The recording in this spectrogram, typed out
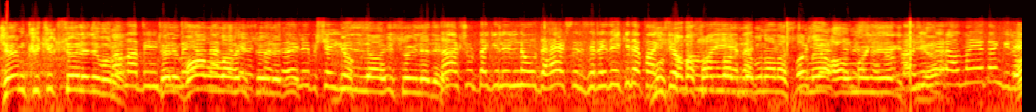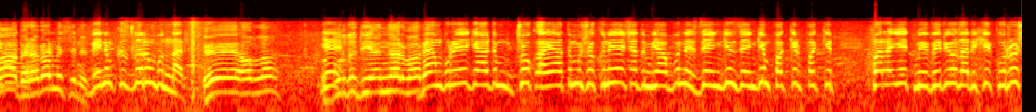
Cem Küçük söyledi bunu. Vallahi benim Tele- cümleyle vallahi söyledi. Öyle bir şey yok. Billahi söyledi. Daha şurada geleli ne oldu? Her sene senede iki defa gidiyorum Mustafa Almanya'ya Sandal bile bunu araştırmaya Boş versene Almanya'ya sen. gitti Annemler ya. Almanya'dan geliyor. Aa beraber misiniz? Benim kızlarım bunlar. Ee abla Ye. burada diyenler var. Ben buraya geldim çok hayatımın şokunu yaşadım ya bu ne zengin zengin fakir fakir para yetmiyor veriyorlar iki kuruş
